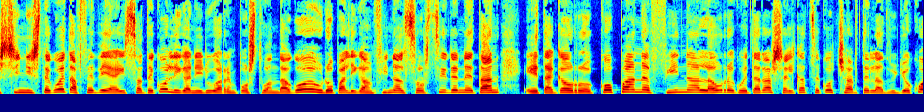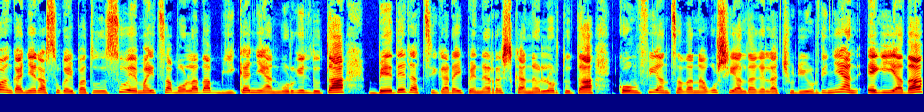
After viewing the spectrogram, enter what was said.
sinisteko eta fedea izateko ligan irugarren postuan dago, Europa Ligan final zortzirenetan eta gaur kopan final aurrekoetara selkatzeko txartela du jokoan. Gainera zuga ipatu duzu emaitza bolada bikainean murgilduta bederatzi garaipen erreskan lortuta konfiantza da nagusi aldagela txuri urdinean. Egia da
